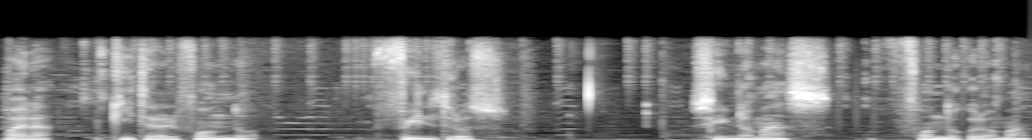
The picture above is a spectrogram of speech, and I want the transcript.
para quitar el fondo, filtros, signo más, fondo croma,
